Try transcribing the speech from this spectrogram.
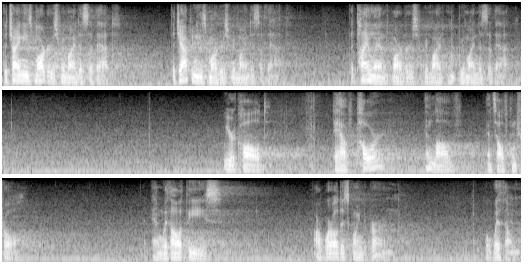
The Chinese martyrs remind us of that. The Japanese martyrs remind us of that. The Thailand martyrs remind, remind us of that. We are called to have power and love and self control. And without these, our world is going to burn. But with them,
